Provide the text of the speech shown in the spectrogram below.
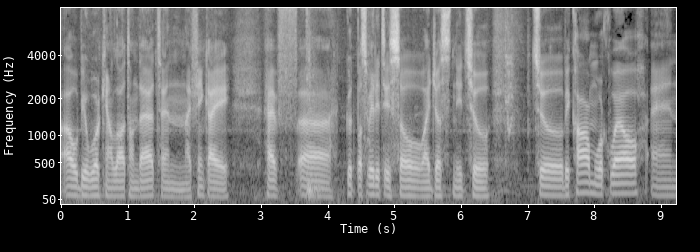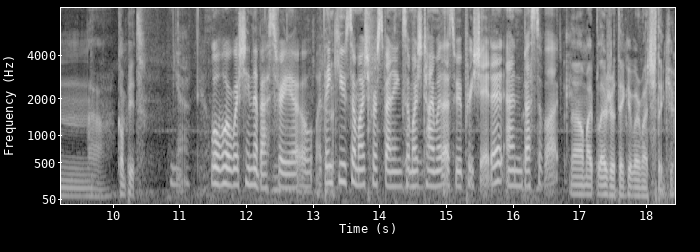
I will be working a lot on that, and I think I have uh, good possibilities. So I just need to to be calm, work well, and uh, compete. Yeah. Well, we're wishing the best for you. Thank you so much for spending so much time with us. We appreciate it. And best of luck. No, my pleasure. Thank you very much. Thank you.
